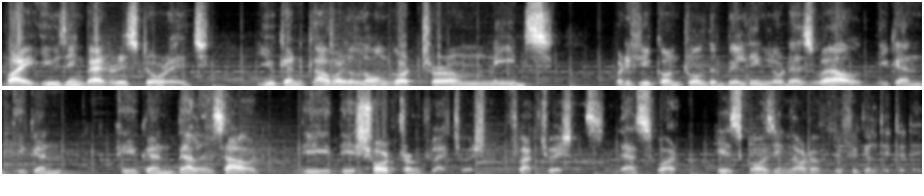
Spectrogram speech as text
by using battery storage, you can cover the longer term needs but if you control the building load as well you can you can you can balance out the the short term fluctuation fluctuations that's what is causing a lot of difficulty today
